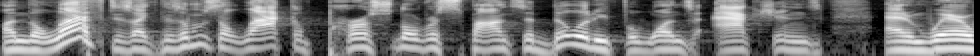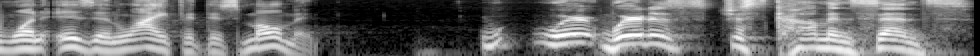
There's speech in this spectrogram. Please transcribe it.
on the left is like there's almost a lack of personal responsibility for one's actions and where one is in life at this moment. Where where does just common sense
